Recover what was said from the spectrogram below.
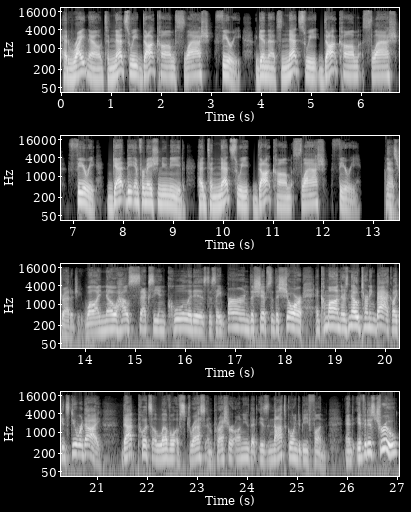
head right now to netsuite.com slash theory. Again, that's netsuite.com slash theory. Get the information you need. Head to netsuite.com slash theory. That strategy. While I know how sexy and cool it is to say, burn the ships at the shore, and come on, there's no turning back, like it's do or die, that puts a level of stress and pressure on you that is not going to be fun. And if it is true,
